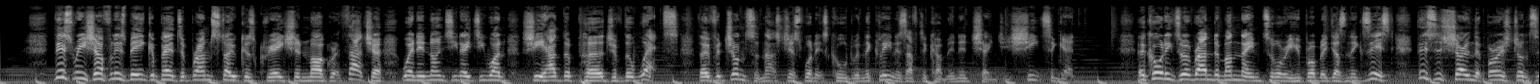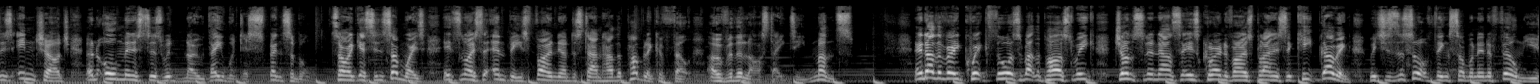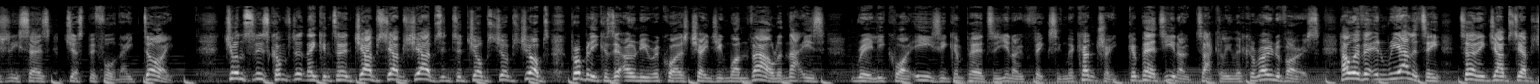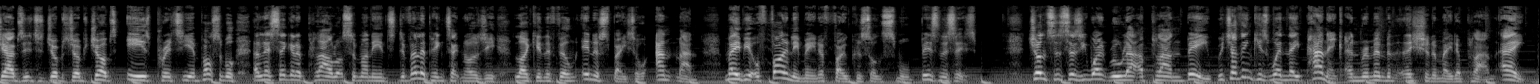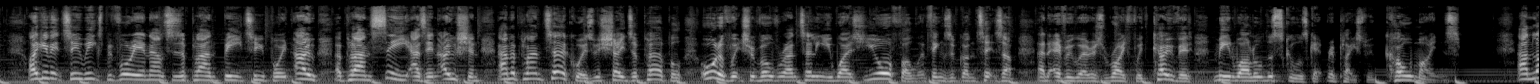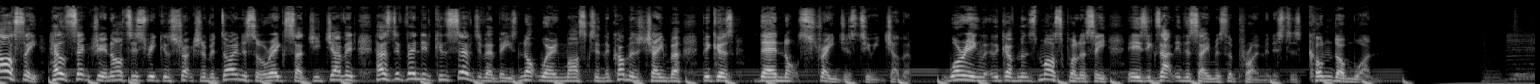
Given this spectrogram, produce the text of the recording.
This reshuffle is being compared to Bram Stoker's creation Margaret Thatcher when in 1981 she had the purge of the wets, though for Johnson that's just what it's called when the cleaners have to come in and change his sheets again. According to a random unnamed Tory who probably doesn't exist, this has shown that Boris Johnson is in charge and all ministers would know they were dispensable. So I guess in some ways it's nice that MPs finally understand how the public have felt over the last 18 months. In other very quick thoughts about the past week, Johnson announced that his coronavirus plan is to keep going, which is the sort of thing someone in a film usually says just before they die. Johnson is confident they can turn jabs, jabs, jabs into jobs, jobs, jobs, probably because it only requires changing one vowel, and that is really quite easy compared to, you know, fixing the country, compared to, you know, tackling the coronavirus. However, in reality, turning jabs, jabs, jabs into jobs, jobs, jobs is pretty impossible unless they're going to plough lots of money into developing technology like in the film Innerspace or Ant Man. Maybe it'll finally mean a focus on small businesses. Johnson says he won't rule out a plan B, which I think is when they panic and remember that they should have made a plan A. I give it two weeks before he announces a plan B 2.0, a plan C as in ocean, and a plan turquoise with shades of purple, all of which revolve around telling you why it's your fault that things have gone tits up and everywhere is rife with COVID, meanwhile all the schools get replaced with coal mines. And lastly, Health Secretary and artist reconstruction of a dinosaur egg, Sajid Javid, has defended Conservative MPs not wearing masks in the Commons chamber because they're not strangers to each other, worrying that the government's mask policy is exactly the same as the Prime Minister's condom one.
